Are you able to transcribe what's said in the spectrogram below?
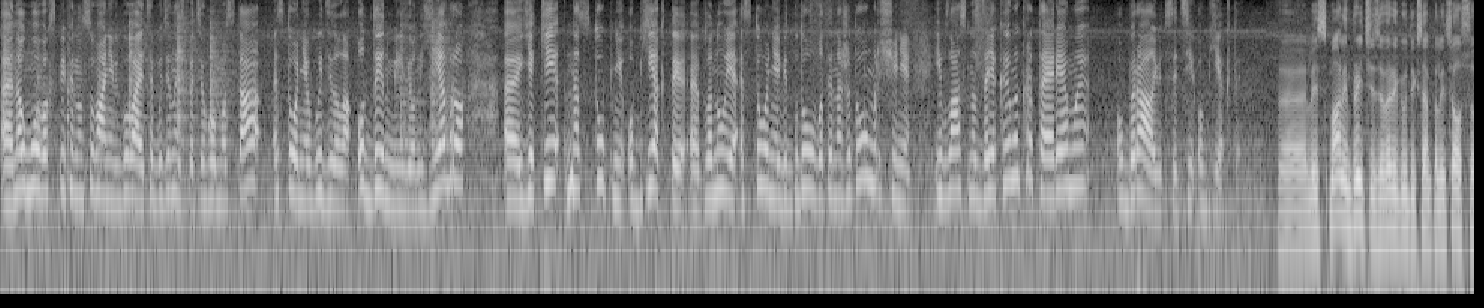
Е, На умовах співфінансування відбувається будівництво цього моста. Естонія виділила 1 мільйон євро. Е, Які наступні об'єкти е, планує Естонія відбудовувати на Житомирщині, і власне за якими критеріями обираються ці об'єкти? Uh, this Malin Bridge is a very good example. It's also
